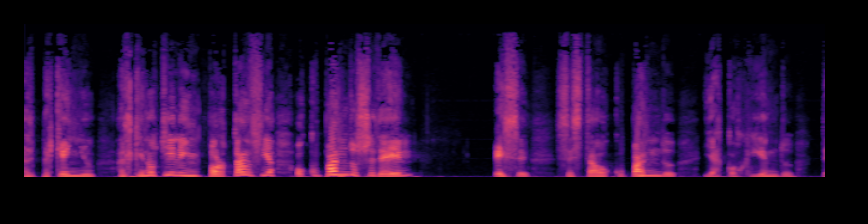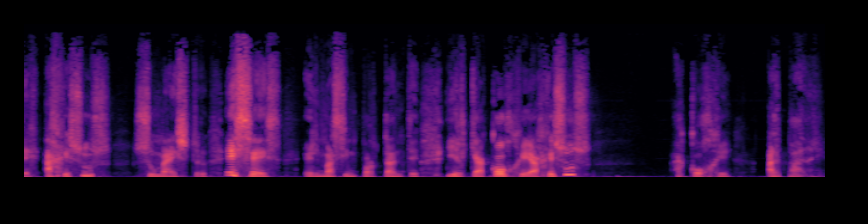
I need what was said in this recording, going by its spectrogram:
al pequeño, al que no tiene importancia, ocupándose de él, ese se está ocupando y acogiendo a Jesús su Maestro. Ese es el más importante. Y el que acoge a Jesús, acoge al Padre.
